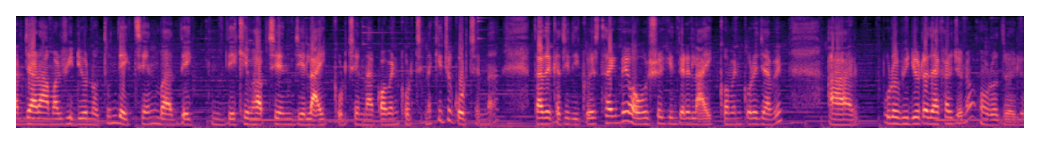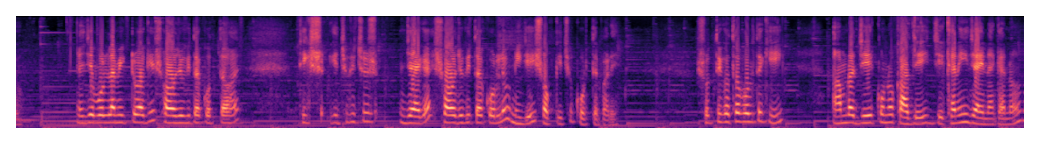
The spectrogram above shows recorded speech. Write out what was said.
আর যারা আমার ভিডিও নতুন দেখছেন বা দেখ- ভাবছেন যে লাইক করছেন না কমেন্ট করছেন না, কিছু করছেন না, তাদের কাছে রিকোয়েস্ট থাকবে। অবশ্যই কিন্তু এটা লাইক কমেন্ট করে যাবেন। আর পুরো ভিডিওটা দেখার জন্য অনুরোধ রইল। এই যে বললাম একটু আগে, সহযোগিতা করতে হয়। ঠিক কিছু কিছু জায়গায় সহযোগিতা করলেও নিজেই সব কিছু করতে পারে। সত্যি কথা বলতে কি, আমরা যে কোনো কাজেই যেখানেই যাই না কেন,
